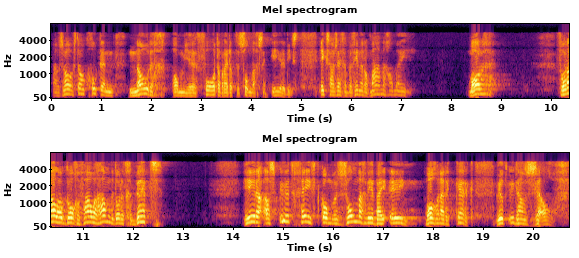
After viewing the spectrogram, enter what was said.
Nou, zo is het ook goed en nodig om je voor te bereiden op de zondagse eredienst. Ik zou zeggen, begin er op maandag al mee. Morgen. Vooral ook door gevouwen handen, door het gebed. Heren, als u het geeft, komen we zondag weer bijeen. Mogen we naar de kerk. Wilt u dan zelf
